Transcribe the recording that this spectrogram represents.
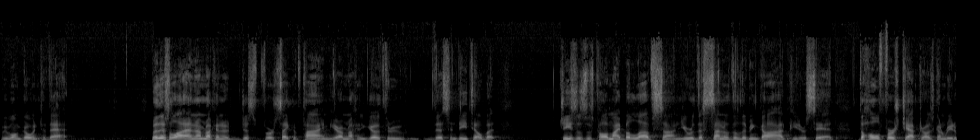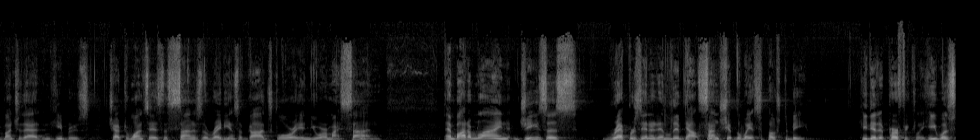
We won't go into that. But there's a lot, and I'm not going to, just for sake of time here, I'm not going to go through this in detail, but Jesus was called my beloved Son. You are the Son of the living God, Peter said. The whole first chapter, I was going to read a bunch of that in Hebrews. Chapter 1 says, The Son is the radiance of God's glory, and you are my Son. And bottom line, Jesus represented and lived out sonship the way it's supposed to be. He did it perfectly. He was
